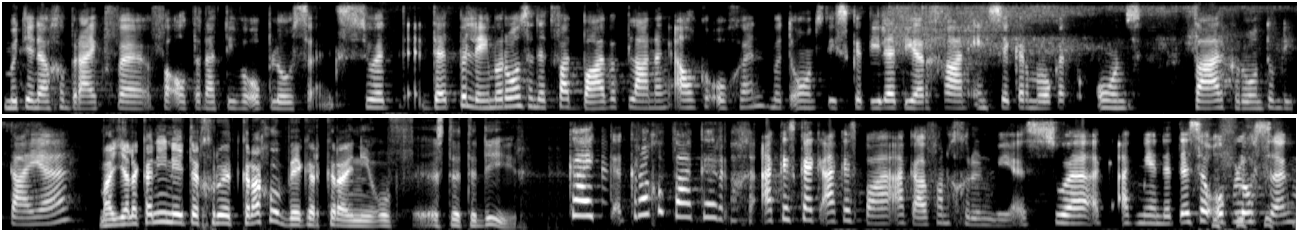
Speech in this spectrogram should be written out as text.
Moet jy nou gebruik vir vir alternatiewe oplossings. So dit belemmer ons en dit vat baie beplanning elke oggend moet ons die skedules deurgaan en seker maak dat ons werk rondom die tye. Maar jy kan nie net 'n groot kragopwekker kry nie of is dit te duur? kyk, kragopwekker, ek is kyk ek is baie ek hou van groen wees. So ek ek meen dit is 'n oplossing.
